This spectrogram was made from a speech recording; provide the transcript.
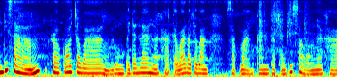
ชั้นที่ 3 เราก็จะวางลงไปด้านล่างนะคะ แต่ว่าเราจะวางสับหว่างกันกับชั้นที่ 2 นะคะ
